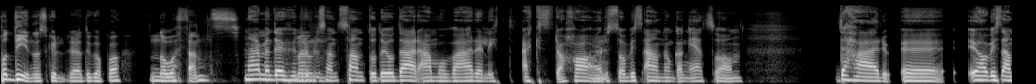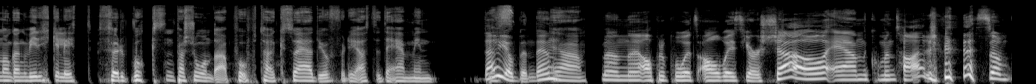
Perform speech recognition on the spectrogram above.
på dine skuldre det går på. No offense. Nei, men det er 100 Men- sant, og det er jo der jeg må være litt ekstra hard. Mm. Så hvis jeg noen gang er sånn det her, øh, ja, Hvis jeg noen gang virker litt for voksen person da, på opptak, så er det jo fordi at det er min Det er jo jobben din. ja. Men uh, apropos It's Always Your Show, en kommentar som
